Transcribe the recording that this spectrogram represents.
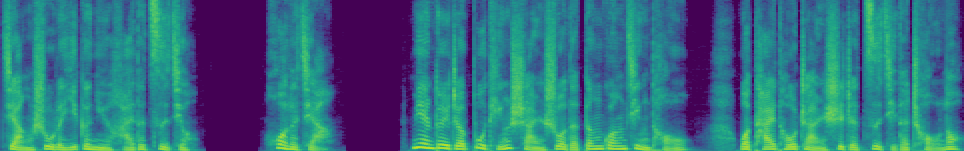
讲述了一个女孩的自救，获了奖。面对着不停闪烁的灯光镜头，我抬头展示着自己的丑陋，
